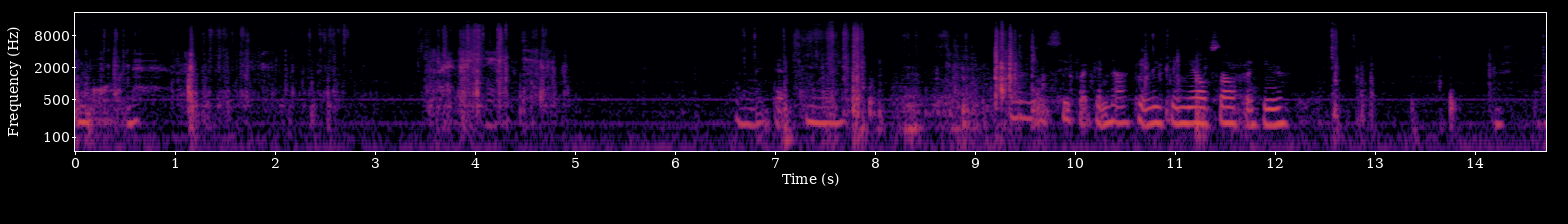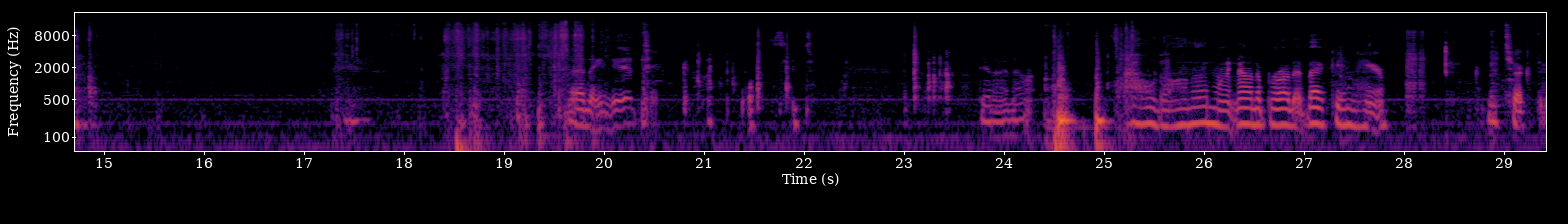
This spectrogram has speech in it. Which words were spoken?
Come on. Dang it. Alright, that's mine. Let's see if I can knock anything else off of here. That ain't it. God bless it. Did I not? Hold on, I might not have brought it back in here. Let me check the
